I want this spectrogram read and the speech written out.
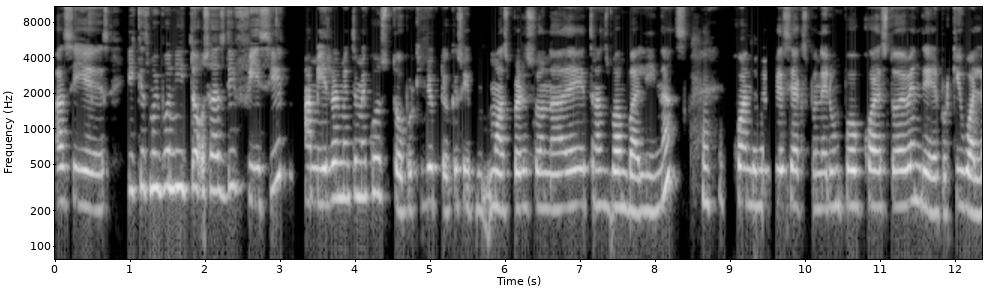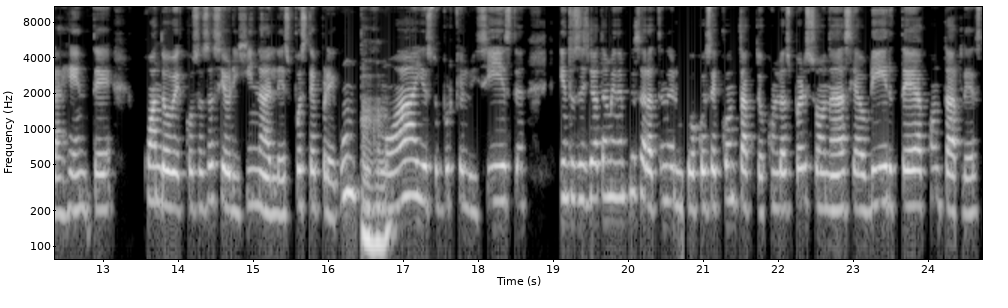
Así es. Y que es muy bonito, o sea, es difícil a mí realmente me costó porque yo creo que soy más persona de transbambalinas cuando me empecé a exponer un poco a esto de vender, porque igual la gente cuando ve cosas así originales, pues te preguntan como, ay, ¿esto por qué lo hiciste? Y entonces ya también empezar a tener un poco ese contacto con las personas y abrirte a contarles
